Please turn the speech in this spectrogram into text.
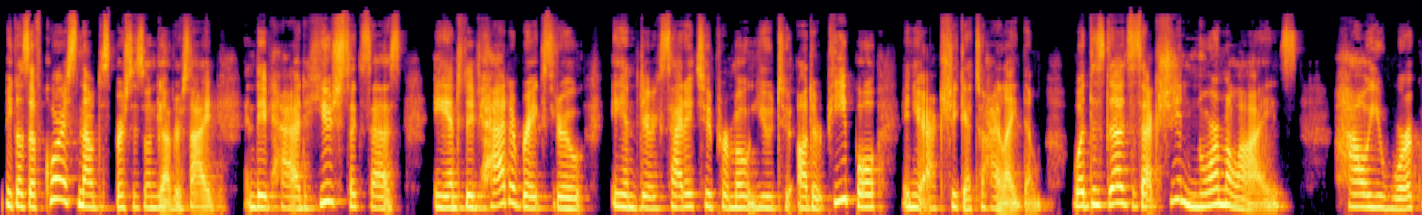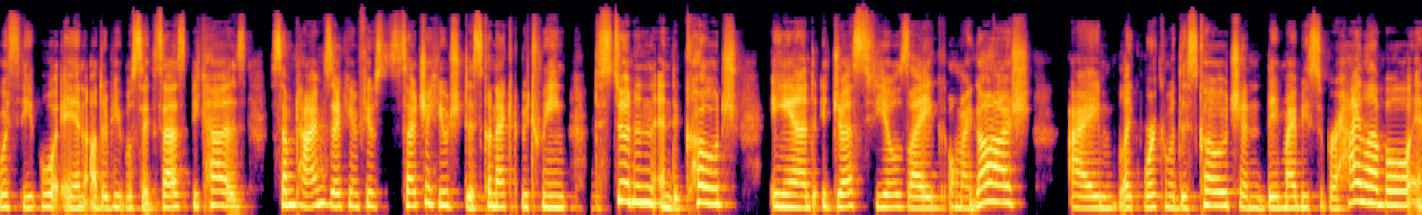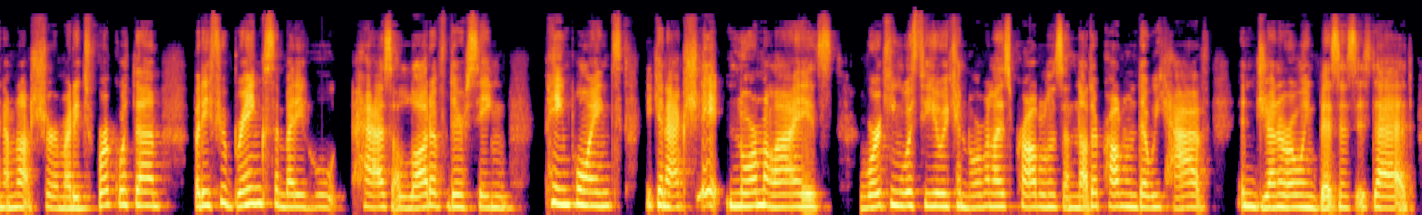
because of course now this person's on the other side and they've had huge success and they've had a breakthrough and they're excited to promote you to other people and you actually get to highlight them. What this does is actually normalize how you work with people and other people's success because sometimes there can feel such a huge disconnect between the student and the coach and it just feels like oh my gosh I'm like working with this coach and they might be super high level and I'm not sure I'm ready to work with them. But if you bring somebody who has a lot of their same pain points, you can actually normalize working with you. We can normalize problems. Another problem that we have in general in business is that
